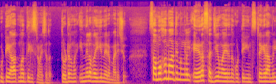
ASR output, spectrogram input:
കുട്ടി ആത്മഹത്യയ്ക്ക് ശ്രമിച്ചത്. തുടർന്ന് ഇന്നലെ വൈകുന്നേരം മരിച്ചു. സമൂഹ മാധ്യമങ്ങളിൽ ഏറെ സജീവമായിരുന്ന കുട്ടി ഇൻസ്റ്റാഗ്രാമിൽ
